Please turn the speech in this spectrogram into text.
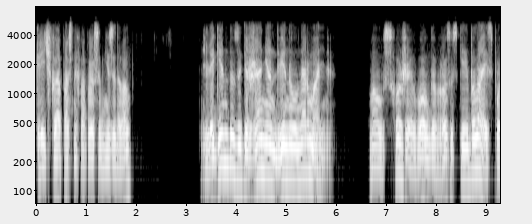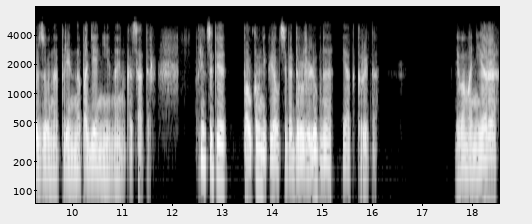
Кричко опасных вопросов не задавал? Легенду задержания он двинул нормально. Мол, схожая «Волга» в розыске и была использована при нападении на инкассатор. В принципе, полковник вел себя дружелюбно и открыто. Его манера,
